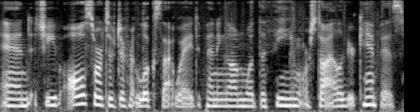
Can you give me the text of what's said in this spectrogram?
and achieve all sorts of different looks that way depending on what the theme or style of your camp is.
